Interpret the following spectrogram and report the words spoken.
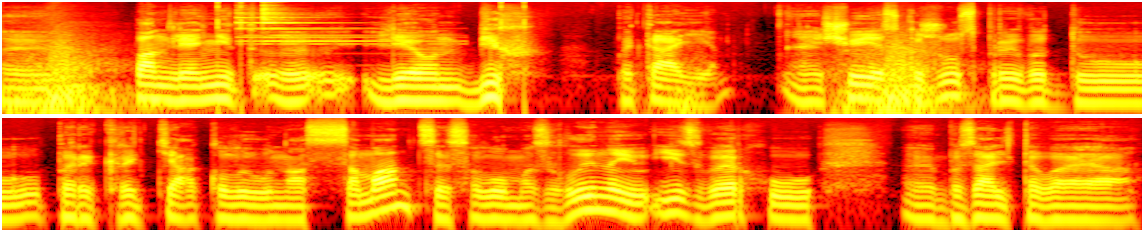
Е, Пан Леонід е, Леонбіг питає, е, що я скажу з приводу перекриття, коли у нас саман, це солома з глиною, і зверху базальтова,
